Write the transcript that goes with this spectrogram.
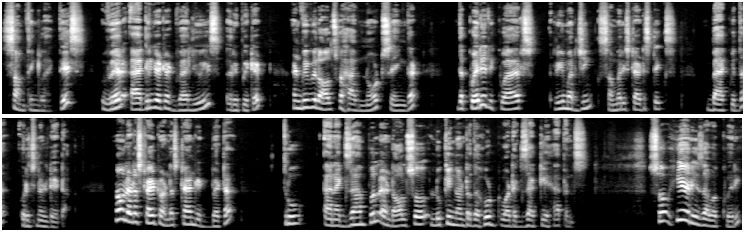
something like this where aggregated value is repeated and we will also have note saying that the query requires remerging summary statistics back with the original data. Now let us try to understand it better through an example and also looking under the hood what exactly happens. So here is our query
